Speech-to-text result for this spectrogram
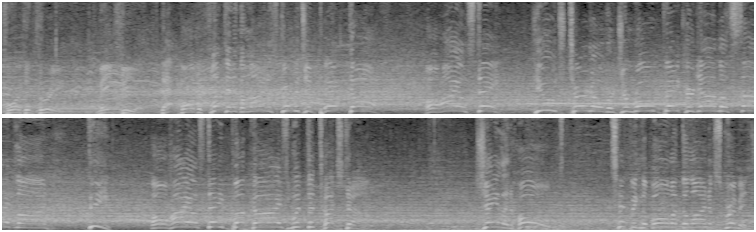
fourth and three, Mayfield. That ball deflected at the line of scrimmage and picked off. Ohio State, huge turnover. Jerome Baker down the sideline. The Ohio State Buckeyes with the touchdown. Jalyn Holmes tipping the ball at the line of scrimmage.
